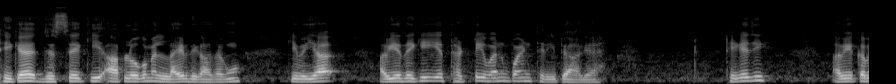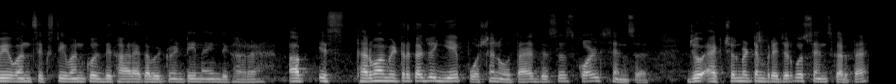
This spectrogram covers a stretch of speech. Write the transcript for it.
ठीक है? जिससे कि आप लोगों को मैं लाइव दिखा सकूँ कि भैया, अब ये देखिए, ये थर्टी वन पॉइंट थ्री पे आ गया है। ठीक है जी? अब ये कभी 161 कुछ दिखा रहा है, कभी 29 दिखा रहा है। अब इस थर्मामीटर का जो ये पोर्शन होता है दिस इज़ कॉल्ड सेंसर जो एक्चुअल में टेम्परेचर को सेंस करता है।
